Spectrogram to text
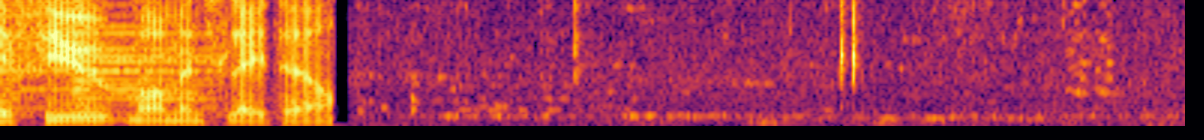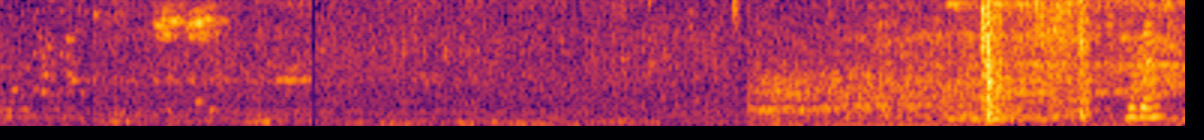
A few. Gracias.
